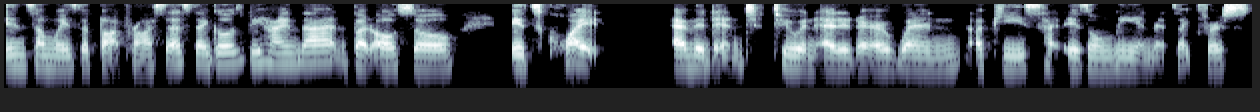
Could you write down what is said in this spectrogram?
in some ways the thought process that goes behind that, but also it's quite evident to an editor when a piece is only in its like first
